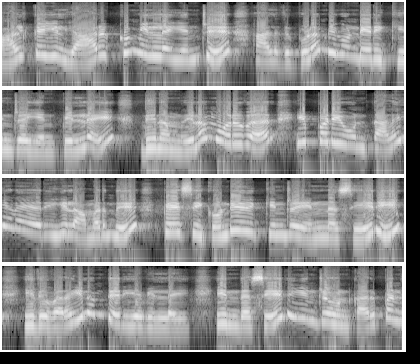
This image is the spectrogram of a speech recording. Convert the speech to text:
வாழ்க்கையில் யாருக்கும் இல்லை என்று அழுது புலம்பிக் கொண்டிருக்கின்ற என் பிள்ளை தினம் தினம் ஒருவர் இப்படி உன் தலையணை அருகில் அமர்ந்து பேசிக் கொண்டிருக்கின்ற என்ன சேரி இதுவரையிலும் தெரியவில்லை. இந்த சேதி என்று உன் கருப்பன்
